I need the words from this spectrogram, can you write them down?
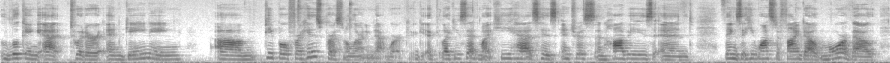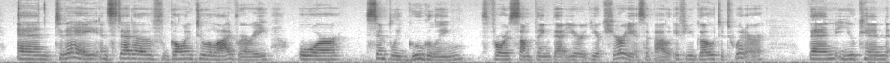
looking at Twitter and gaining um, people for his personal learning network. Like you said, Mike, he has his interests and hobbies and things that he wants to find out more about. And today, instead of going to a library or simply Googling for something that you're, you're curious about, if you go to Twitter, then you can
